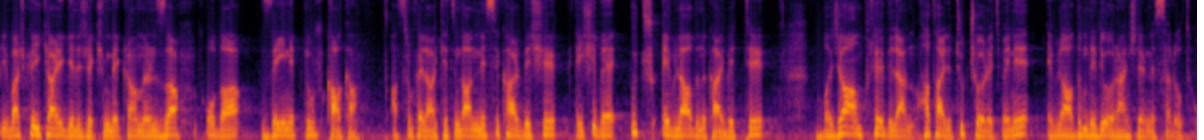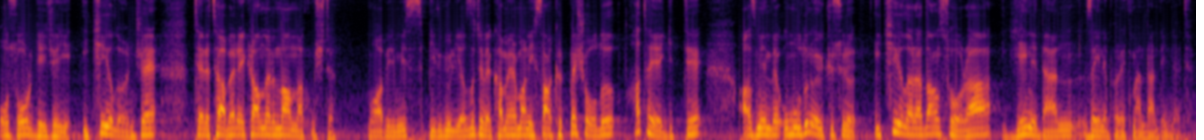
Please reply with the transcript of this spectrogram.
Bir başka hikaye gelecek şimdi ekranlarınıza. O da Zeynep Nur Kalkan. Asrın felaketinde annesi, kardeşi, eşi ve 3 evladını kaybetti. Bacağı ampute edilen Hataylı Türkçe öğretmeni evladım dediği öğrencilerine sarıldı. O zor geceyi 2 yıl önce TRT Haber ekranlarında anlatmıştı. Muhabirimiz Birgül Yazıcı ve kameraman İhsan Kırkbeşoğlu Hatay'a gitti. Azmin ve Umud'un öyküsünü 2 yıl aradan sonra yeniden Zeynep öğretmenden dinledi.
